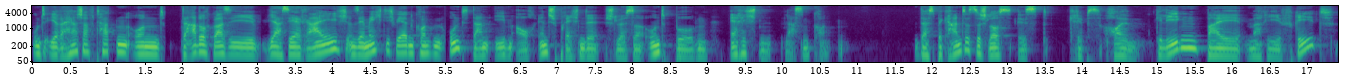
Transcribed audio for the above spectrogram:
unter ihrer Herrschaft hatten und dadurch quasi ja sehr reich und sehr mächtig werden konnten und dann eben auch entsprechende Schlösser und Burgen errichten lassen konnten. Das bekannteste Schloss ist Kripsholm. Gelegen bei Mariefred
